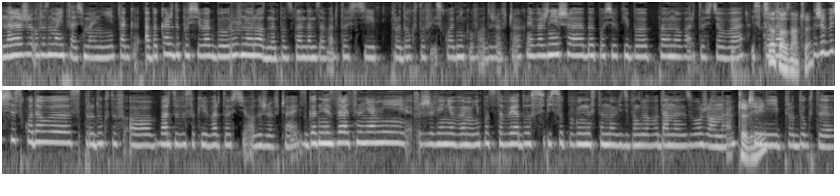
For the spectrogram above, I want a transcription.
Należy urozmaicać menu, tak aby każdy posiłek był różnorodny pod względem zawartości produktów i składników odżywczych. Najważniejsze, by posiłki były pełnowartościowe i Co składa... to znaczy? Żeby się składały z produktów o bardzo wysokiej wartości odżywczej. Zgodnie z zaleceniami żywieniowymi podstawy jadłospisu powinny stanowić węglowodany złożone, Czyli? produkty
